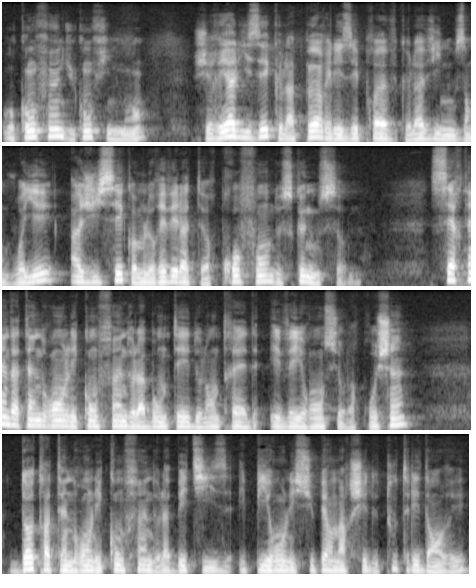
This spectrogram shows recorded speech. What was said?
Aux confins du confinement, j'ai réalisé que la peur et les épreuves que la vie nous envoyait agissaient comme le révélateur profond de ce que nous sommes. Certains atteindront les confins de la bonté et de l'entraide et veilleront sur leur prochain, d'autres atteindront les confins de la bêtise et pilleront les supermarchés de toutes les denrées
